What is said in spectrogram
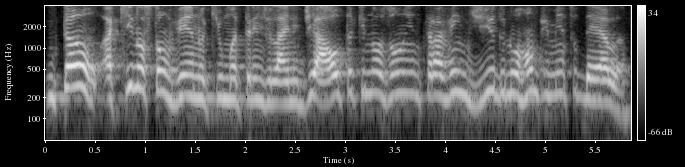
Então, aqui nós estamos vendo aqui uma trendline de alta que nós vamos entrar vendido no rompimento dela.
